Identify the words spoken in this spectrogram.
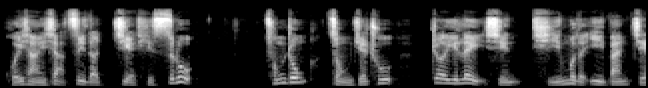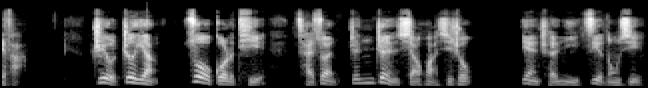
回想一下自己的解题思路，从中总结出这一类型题目的一般解法。只有这样做过的题，才算真正消化吸收，变成你自己的东西。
